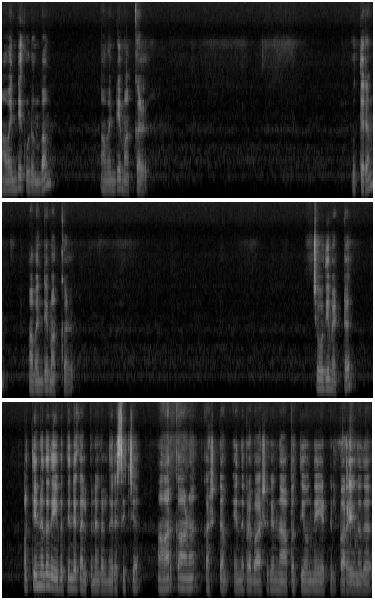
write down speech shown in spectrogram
അവന്റെ കുടുംബം അവന്റെ മക്കൾ. ഉത്തരം അവന്റെ മക്കൾ. ചോദ്യം എട്ട് അത്യുന്നത ദൈവത്തിന്റെ കൽപ്പനകൾ നിരസിച്ച് ആർക്കാണ് കഷ്ടം എന്ന് പ്രഭാഷകൻ നാൽപ്പത്തി ഒന്ന് എട്ടിൽ പറയുന്നത്?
